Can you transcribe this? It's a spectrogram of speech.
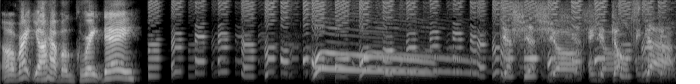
All right. Y'all have a great day. Yes, yes, y'all, and you don't stop.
